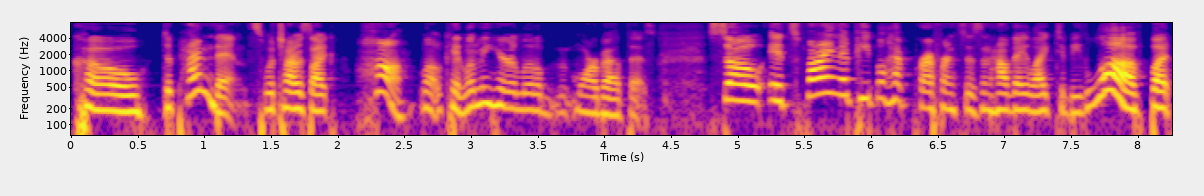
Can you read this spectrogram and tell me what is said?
codependence, which I was like, huh. Well, okay, let me hear a little bit more about this. So it's fine that people have preferences and how they like to be loved, but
